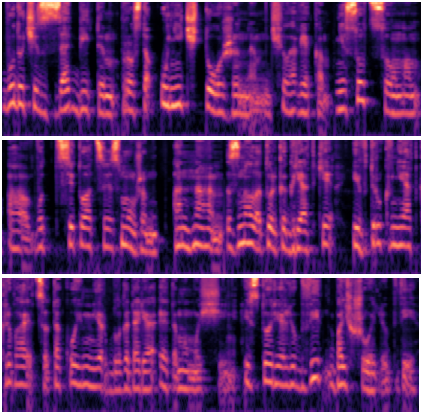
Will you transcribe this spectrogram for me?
будучи забитым, просто уничтоженным человеком. Не социумом, а вот ситуация с мужем. Она знала только грядки и вдруг в ней открывается такой мир благодаря этому мужчине. История любви, большой любви.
